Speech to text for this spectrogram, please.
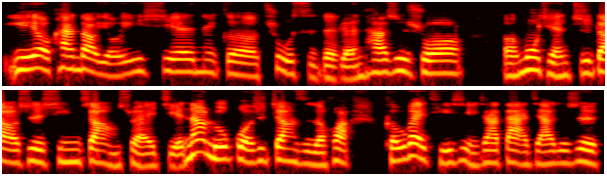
也有看到有一些那个猝死的人，他是说，呃，目前知道是心脏衰竭。那如果是这样子的话，可不可以提醒一下大家，就是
